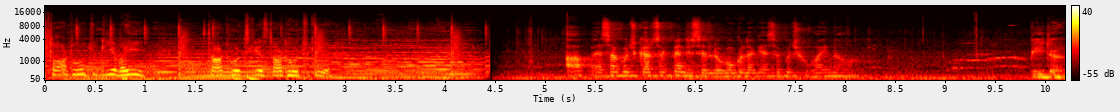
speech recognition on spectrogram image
start हो चुकी है भाई। स्टार्ट हो चुकी है स्टार्ट हो चुकी है। आप ऐसा कुछ कर सकते हैं जिससे लोगों को लगे ऐसा कुछ हुआ ही ना हो। पीटर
